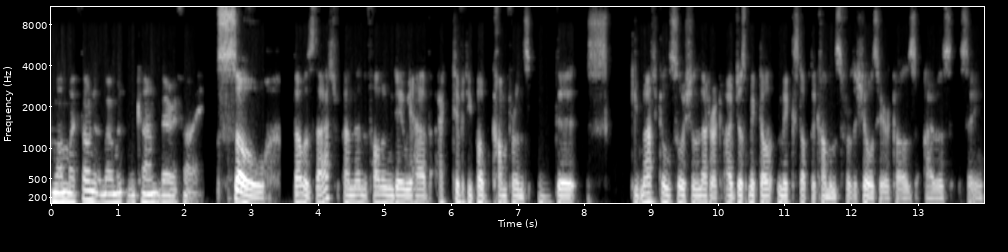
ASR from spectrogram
I'm on my phone at the moment and can't verify. So that was that. And then the following day we have Activity Pub Conference, the schematical social network. I've just mixed up, mixed up the comments for the shows here because I was saying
